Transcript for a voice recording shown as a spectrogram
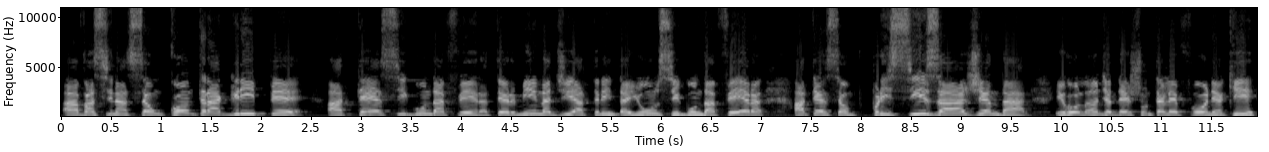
a vacinação contra a gripe até segunda-feira. Termina dia 31, segunda-feira. Atenção, precisa agendar. E Rolândia deixa um telefone aqui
